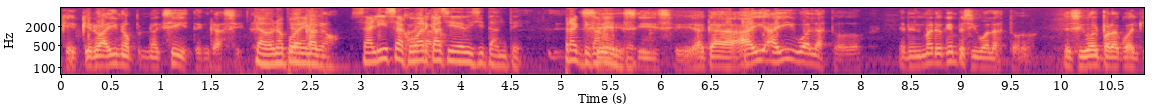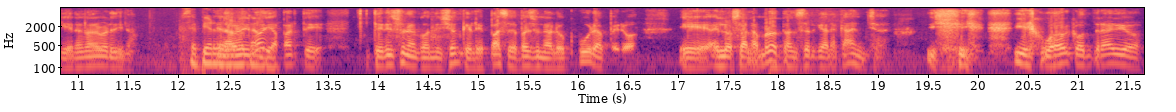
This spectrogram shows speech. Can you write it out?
que, que no ahí no, no existen casi. Claro, no pueden ir. Salís a jugar casi de visitante, prácticamente. Sí, sí, sí. Acá, ahí, ahí igualas todo. En el Mario Kempes igualas todo. Es igual para cualquiera, en Albertino se pierde la no, y aparte tenés una condición que le pasa, le parece una locura, pero eh, los alambros están cerca de la cancha y, el jugador contrario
